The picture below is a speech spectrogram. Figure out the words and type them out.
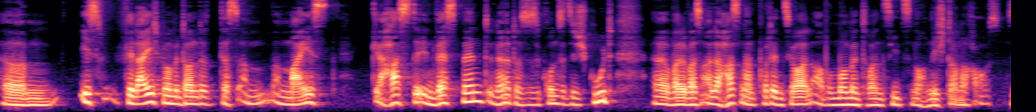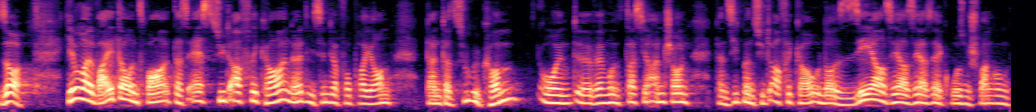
ähm, ist vielleicht momentan das am, am meist gehasste Investment. Ne? Das ist grundsätzlich gut, äh, weil was alle hassen hat Potenzial, aber momentan sieht's noch nicht danach aus. So, gehen wir mal weiter und zwar das S Südafrika. Ne? Die sind ja vor paar Jahren dann dazugekommen. Und äh, wenn wir uns das hier anschauen, dann sieht man Südafrika unter sehr, sehr, sehr, sehr großen Schwankungen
